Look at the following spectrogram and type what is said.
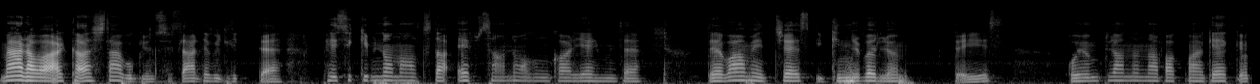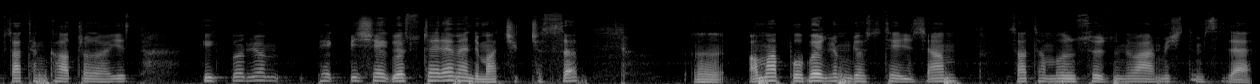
Merhaba arkadaşlar bugün sizlerle birlikte PES 2016'da efsane olun kariyerimize devam edeceğiz. İkinci bölümdeyiz. Oyun planına bakmaya gerek yok zaten kadrodayız. İlk bölüm pek bir şey gösteremedim açıkçası. Ee, ama bu bölüm göstereceğim. Zaten bunun sözünü vermiştim size.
